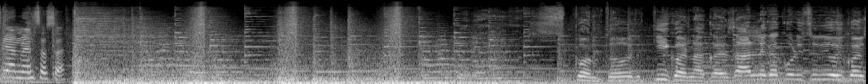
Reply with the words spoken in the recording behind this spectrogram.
চেয়ারম্যান চাচা কোন তোর কি কয় না কয়? যার লেগে করি চুরি ওই কয়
